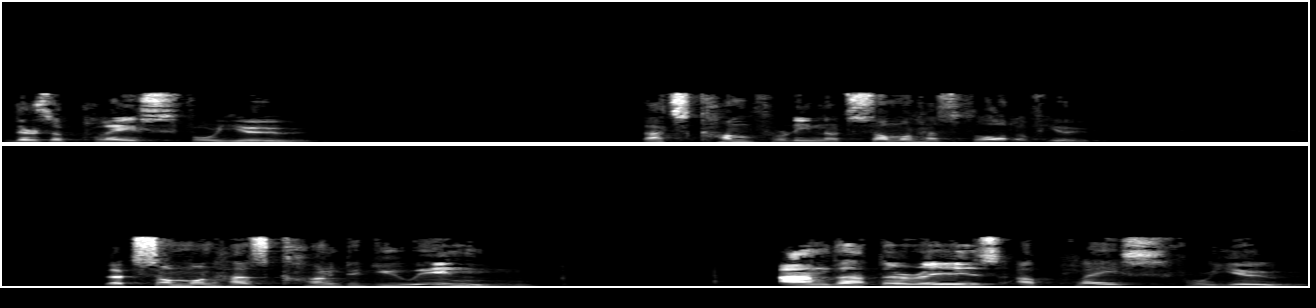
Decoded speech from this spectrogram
there's a place for you, that's comforting that someone has thought of you, that someone has counted you in, and that there is a place for you.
